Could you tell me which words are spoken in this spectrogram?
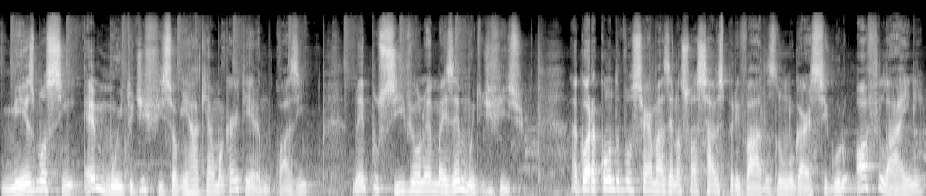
mesmo assim é muito difícil alguém hackear uma carteira, quase não é impossível, né, mas é muito difícil. Agora quando você armazena suas chaves privadas num lugar seguro offline,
